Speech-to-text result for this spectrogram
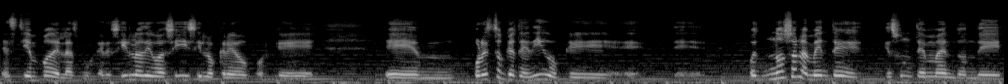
Es tiempo de las mujeres. Sí lo digo así, sí lo creo, porque eh, por esto que te digo, que eh, eh, pues no solamente es un tema en donde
